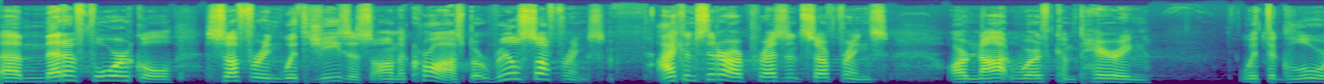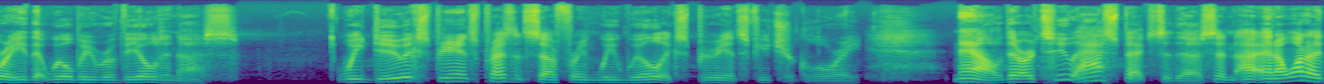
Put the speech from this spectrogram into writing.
uh, metaphorical suffering with Jesus on the cross, but real sufferings. I consider our present sufferings are not worth comparing with the glory that will be revealed in us. We do experience present suffering, we will experience future glory. Now, there are two aspects to this, and I, and I want to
